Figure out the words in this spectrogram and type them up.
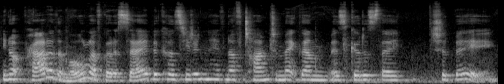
you're not proud of them all, I've got to say, because you didn't have enough time to make them as good as they should be.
